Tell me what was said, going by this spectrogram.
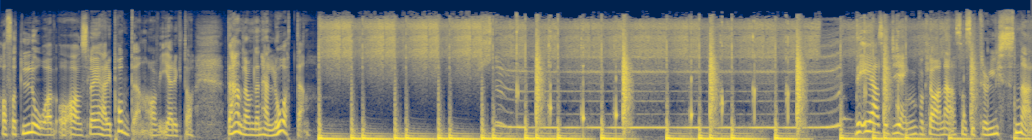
har fått lov att avslöja här i podden av Erik då. Det handlar om den här låten. Det är alltså ett gäng på Klarna som sitter och lyssnar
